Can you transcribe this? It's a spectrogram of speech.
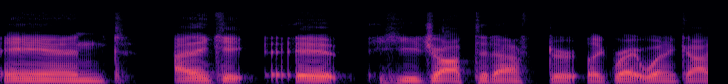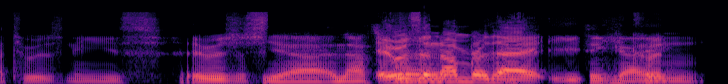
and I think it it he dropped it after like right when it got to his knees. It was just Yeah, and that's it was a number I that he, think he I couldn't.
